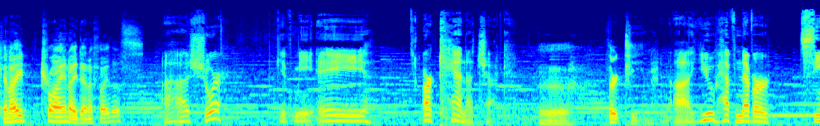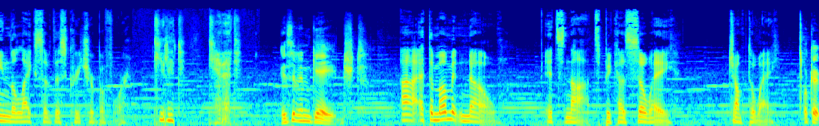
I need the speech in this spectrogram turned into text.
Can I try and identify this? Uh sure. Give me a arcana check. Uh, 13. Uh, you have never seen the likes of this creature before. Kill it. Kill it. Is it engaged? Uh, at the moment, no, it's not because Silwe jumped away. Okay,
